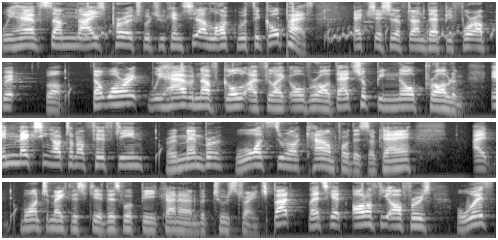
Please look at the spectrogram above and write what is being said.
we have some nice perks, which we can still unlock with the gold pass. Actually, I should have done that before upgrade. Well, don't worry, we have enough gold, I feel like, overall. That should be no problem. In maxing out on 15, remember, walls do not count for this, okay? I want to make this clear. This would be kind of a bit too strange. But let's get all of the offers with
